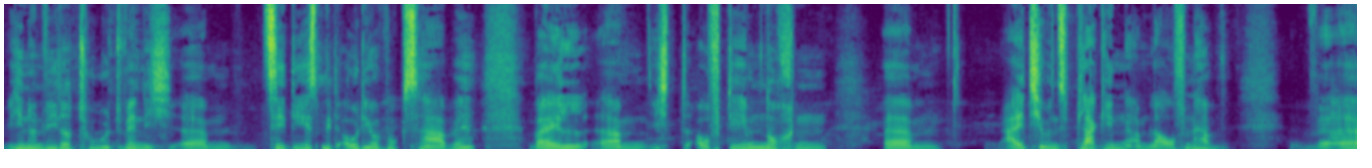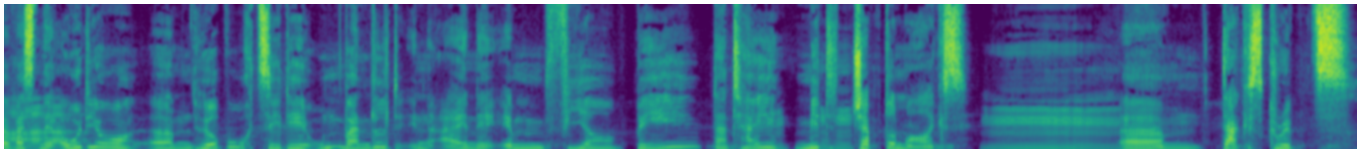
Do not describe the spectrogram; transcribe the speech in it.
hin und wieder tut, wenn ich ähm, CDs mit Audiobooks habe, weil ähm, ich auf dem noch ein ähm, iTunes-Plugin am Laufen habe, äh, was eine Ah. Audio-Hörbuch-CD umwandelt in eine M4B-Datei mit mhm. Chaptermarks. Mm. Ähm, Duck Scripts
